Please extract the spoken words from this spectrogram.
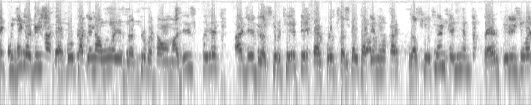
એક બીજી બાજુના એરપોર્ટ ખાતેના હું એ દ્રશ્યો બતાવવા માંગીશ કે આ જે દ્રશ્યો છે, તે એરપોર્ટ સર્કલ ખાતેના દ્રશ્યો છે તેની અંદર શહેર પોલીસ હોય,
